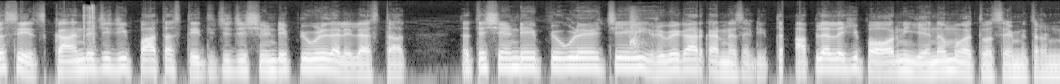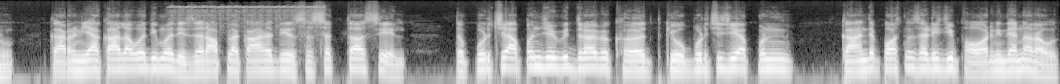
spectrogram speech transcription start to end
तसेच कांद्याची जी पात असते तिचे जे शेंडे पिवळे झालेले असतात तर ते शेंडे पिवळेचे हिरवेगार करण्यासाठी तर आपल्याला ही फवारणी घेणं महत्त्वाचं आहे मित्रांनो. कारण या कालावधीमध्ये जर आपला कांदा सशक्त असेल तर पुढचे आपण जे विद्राव्य खत किंवा पुढची जी आपण कांदे पोचण्यासाठी जी फवारणी देणार आहोत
